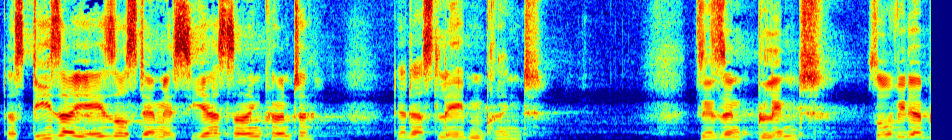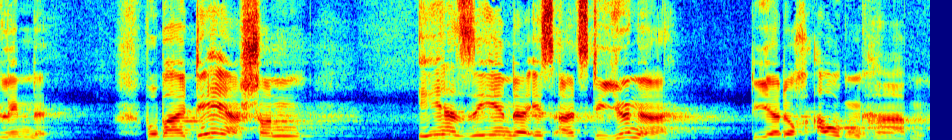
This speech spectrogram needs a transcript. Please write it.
Dass dieser Jesus der Messias sein könnte, der das Leben bringt. Sie sind blind, so wie der Blinde. Wobei der schon eher sehender ist als die Jünger, die ja doch Augen haben.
